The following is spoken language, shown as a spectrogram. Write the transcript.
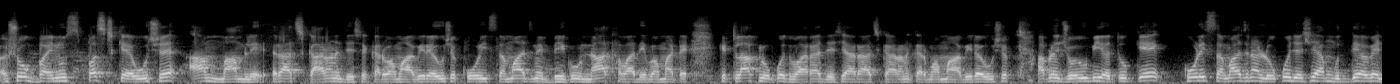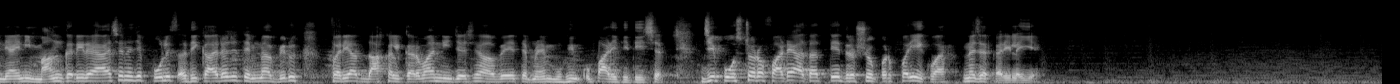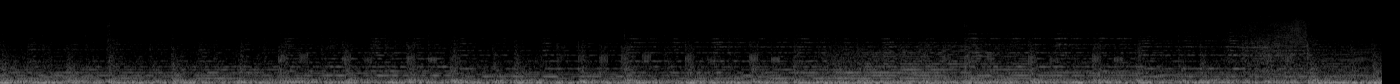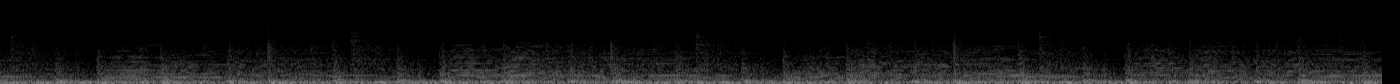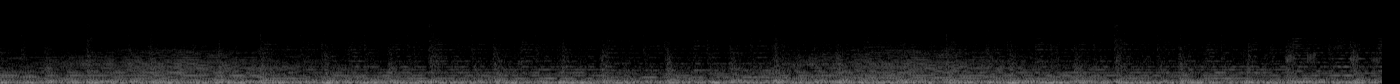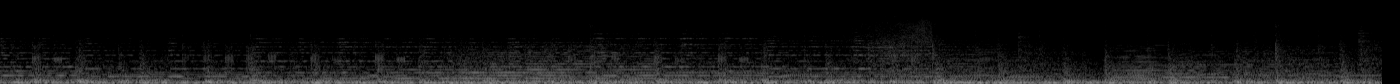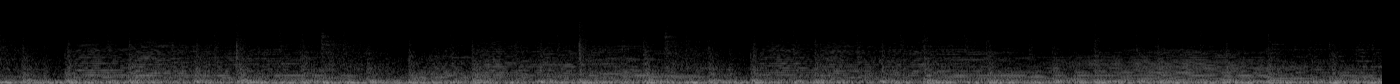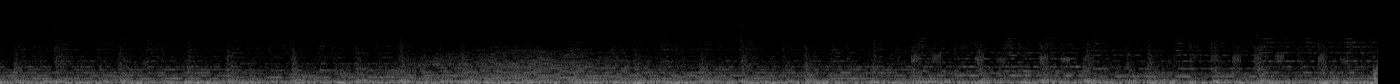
અશોકભાઈનું સ્પષ્ટ કહેવું છે, આ મામલે રાજકારણ જે છે કરવામાં આવી રહ્યું છે, કોળી સમાજને ભેગું ના થવા દેવા માટે કેટલાક લોકો દ્વારા જે છે આ રાજકારણ કરવામાં આવી રહ્યું છે. આપણે જોયું બી હતું કે કોળી સમાજના લોકો જે છે આ મુદ્દે હવે ન્યાયની માંગ કરી રહ્યા છે અને જે પોલીસ અધિકારીઓ છે તેમના વિરુદ્ધ ફરિયાદ દાખલ કરવાની જે છે હવે તેમણે મુહિમ ઉપાડી દીધી છે. જે પોસ્ટરો ફાટ્યા હતા તે દ્રશ્યો પર ફરી એકવાર નજર કરી લઈએ.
